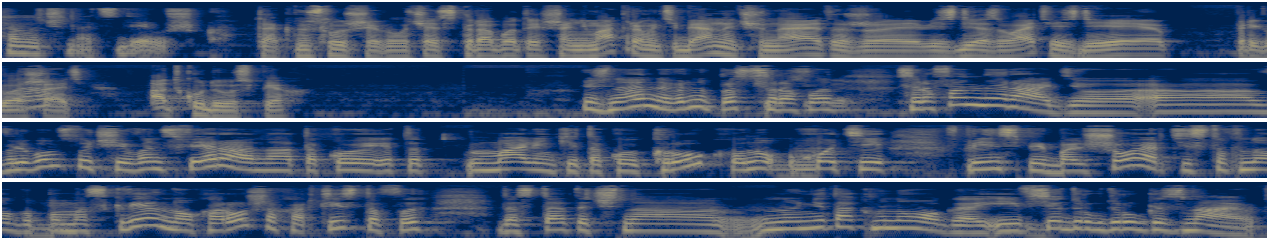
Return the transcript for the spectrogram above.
Там начинается девушка. Так, ну слушай, получается, ты работаешь аниматором, и тебя начинают уже везде звать, везде приглашать. Откуда успех? Не знаю, наверное, просто сарафан, сарафанное радио. А, В любом случае, ивент-сфера, она такой, это маленький такой круг, ну, Мгм. хоть и, в принципе, большой, артистов много по Мгм. Москве, но хороших артистов их достаточно, ну, не так много, и все друг друга знают,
